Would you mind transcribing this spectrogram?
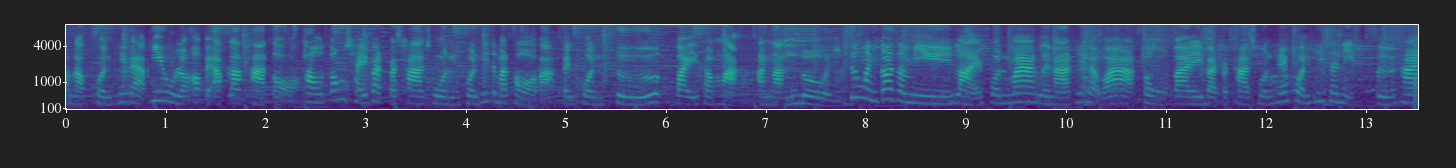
สำหรับคนที่แบบหิ้วแล้วเอาไปอัพราคาต่อเขาต้องใช้บัตรประชาชนคนที่จะมาสอบอะเป็นคนซื้อใบสมัครอันนั้นเลย ซึ่งมันก็จะมีหลายคนมากเลยนะ ที่แบบว่าส่งใบบัตรประชาชนให้คนที่สนิทซื้อให้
